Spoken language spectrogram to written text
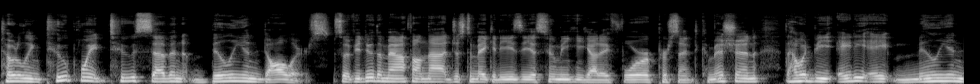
totaling $2.27 billion. So if you do the math on that, just to make it easy, assuming he got a 4% commission, that would be $88 million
